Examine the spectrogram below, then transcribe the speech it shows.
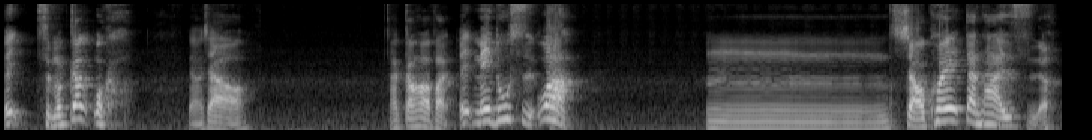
哎，怎么刚？我靠！等一下哦。他刚好反，哎，没毒死哇！嗯，小亏，但他还是死了。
